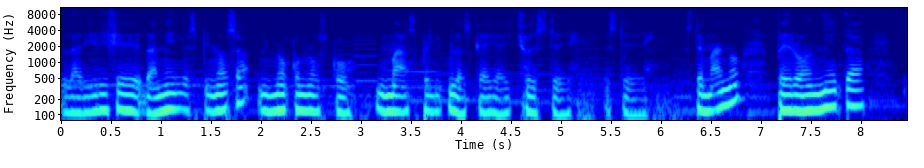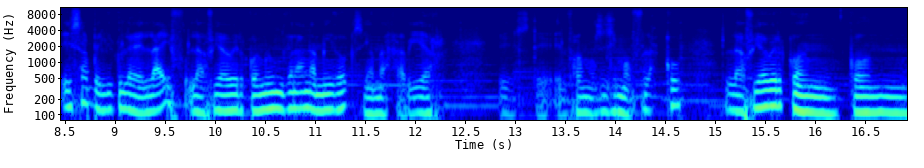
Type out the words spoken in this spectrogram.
la dirige Daniel Espinosa. No conozco más películas que haya hecho este, este, este mano, pero neta, esa película de Life la fui a ver con un gran amigo que se llama Javier, este, el famosísimo Flaco. La fui a ver con, con,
